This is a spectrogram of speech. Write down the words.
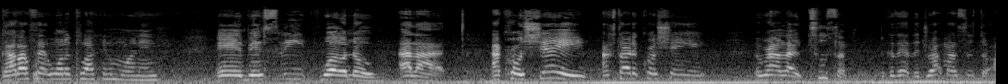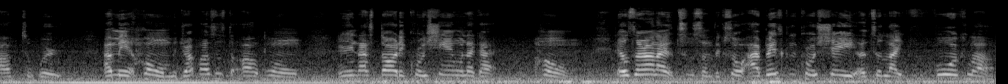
Got off at one o'clock in the morning and been sleep, well no, I lied. I crocheted, I started crocheting around like two something because I had to drop my sister off to work. I mean home, drop my sister off home and then I started crocheting when I got home. It was around like two something. So I basically crocheted until like four o'clock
